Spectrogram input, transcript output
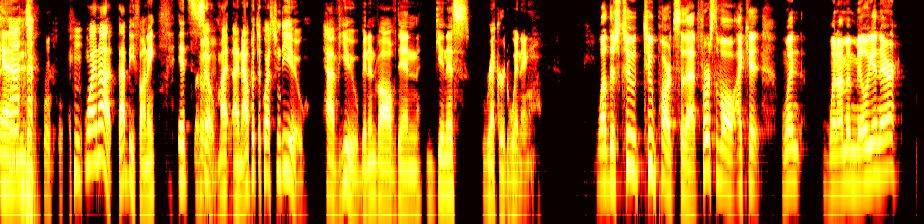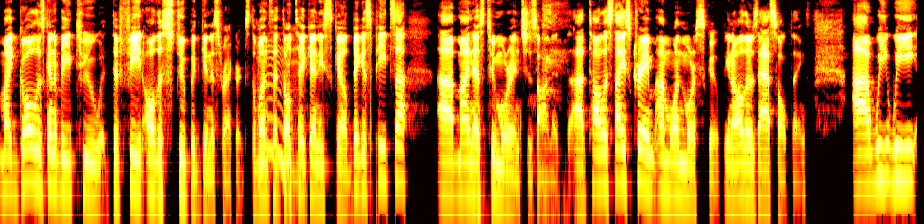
And like, why not? That'd be funny. It's so. My, I now put the question to you: have you been involved in Guinness record winning? Well, there's two two parts to that. First of all, I can when when I'm a millionaire, my goal is going to be to defeat all the stupid Guinness records, the ones that don't Mm. take any skill. Biggest pizza, uh, mine has two more inches on it. Uh, tallest ice cream, I'm one more scoop. You know all those asshole things. Uh, we we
